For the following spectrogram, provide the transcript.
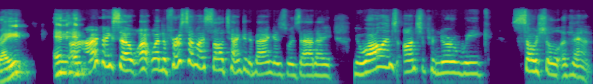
right? And, and I think so. When the first time I saw Tank and the Bangas was at a New Orleans Entrepreneur Week social event.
